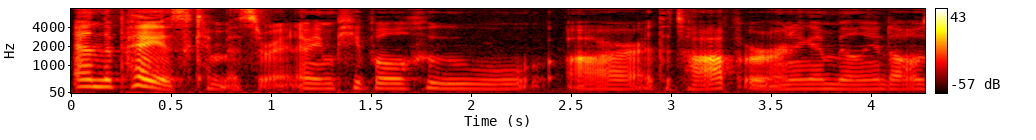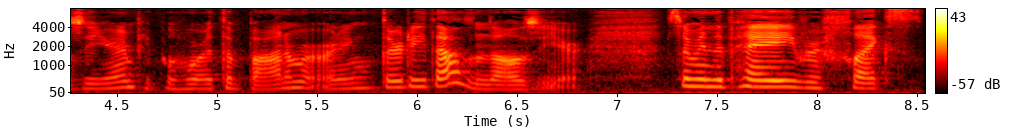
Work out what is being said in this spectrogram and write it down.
And the pay is commiserate. I mean, people who are at the top are earning a million dollars a year, and people who are at the bottom are earning $30,000 a year. So, I mean, the pay reflects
